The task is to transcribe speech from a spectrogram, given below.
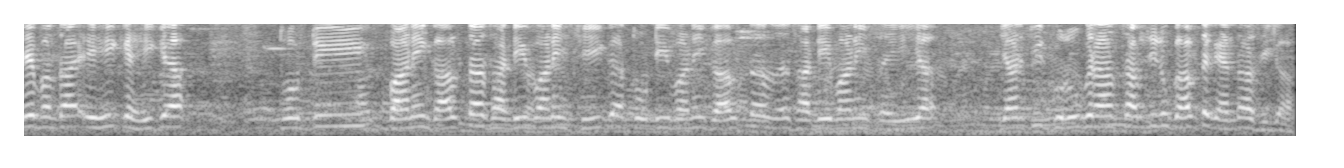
ਇਹ ਬੰਦਾ ਇਹੀ ਕਹੀ ਗਿਆ, ਤੁਹਾਡੀ ਬਾਣੀ ਗਲਤ ਆ, ਸਾਡੀ ਬਾਣੀ ਠੀਕ ਆ, ਤੁਹਾਡੀ ਬਾਣੀ ਗਲਤ ਆ, ਸਾਡੀ ਬਾਣੀ ਸਹੀ ਆ। ਜਦ ਕਿ ਗੁਰੂ ਗ੍ਰੰਥ ਸਾਹਿਬ ਜੀ ਨੂੰ ਗਲਤ ਕਹਿੰਦਾ ਸੀਗਾ।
